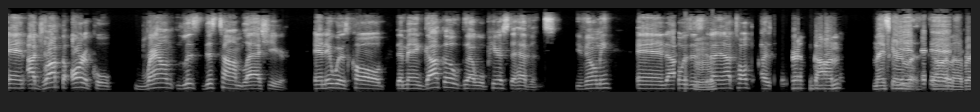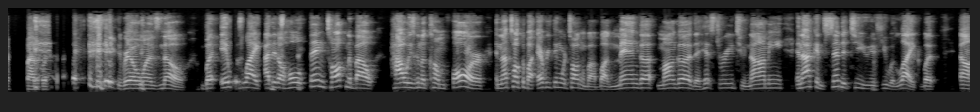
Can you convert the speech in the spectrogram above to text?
and I dropped the article round list this time last year and it was called the mangaka that will pierce the heavens. You feel me? And I was just, mm-hmm. and I talked about gone, nice girl yeah. gone. Uh, by the way, real ones no, but it was like I did a whole thing talking about how he's gonna come far, and I talked about everything we're talking about about manga, manga, the history, Toonami, and I can send it to you if you would like. But um,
